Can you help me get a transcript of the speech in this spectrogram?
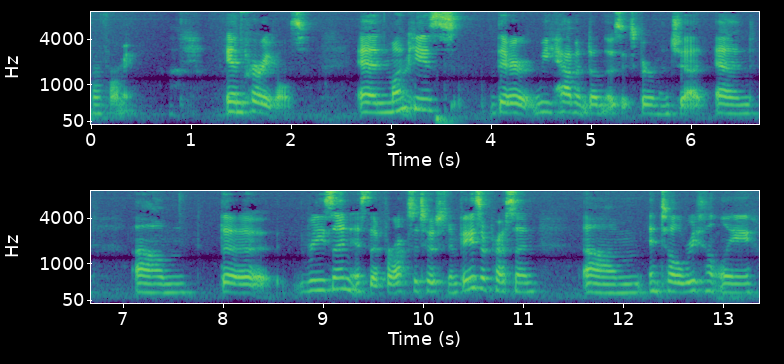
from forming in prairie voles. And monkeys, there we haven't done those experiments yet, and um, the reason is that for oxytocin and vasopressin, um, until recently,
